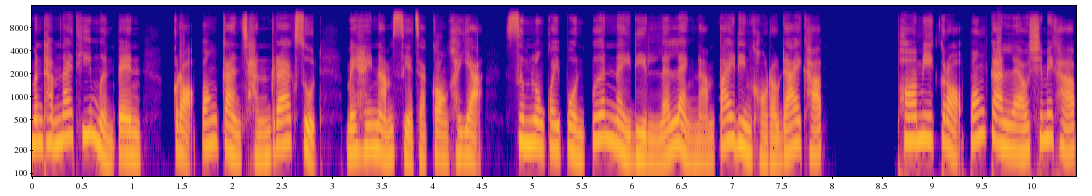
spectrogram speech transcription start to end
มันทำหน้าที่เหมือนเป็นเกราะป้องกันชั้นแรกสุด ไม่ให้น้ำเสียจากกองขยะ ซึมลงไปปนเปื้อนในดิน และแหล่งน้ำใต้ดินของเราได้ครับ พอมีเกราะป้องกันแล้วใช่ไหมครับ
